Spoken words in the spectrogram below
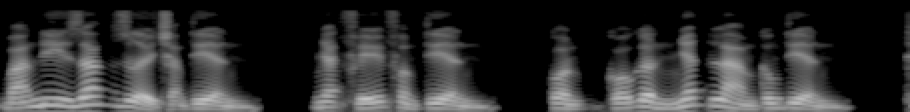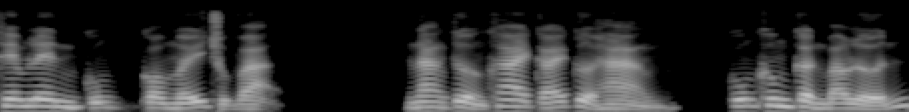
bán đi rác rưởi chạm tiền, nhặt phế phẩm tiền, còn có gần nhất làm công tiền, thêm lên cũng có mấy chục vạn. Nàng tưởng khai cái cửa hàng, cũng không cần bao lớn,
